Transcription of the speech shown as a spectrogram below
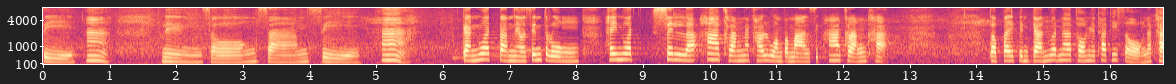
สี่ห้า หนึ่งสองสามสี่ห้าการนวดตามแนวเส้นตรงให้นวดเส้นละ 5 ครั้งนะคะ รวมประมาณ 15 ครั้งค่ะ ต่อไปเป็นการนวดหน้าท้องในท่าที่ 2 นะคะ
